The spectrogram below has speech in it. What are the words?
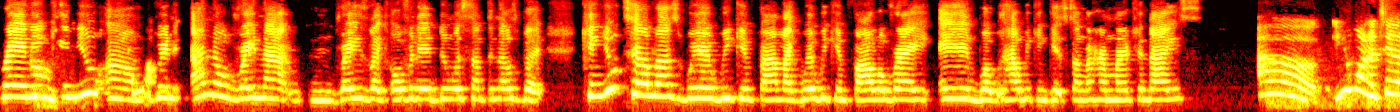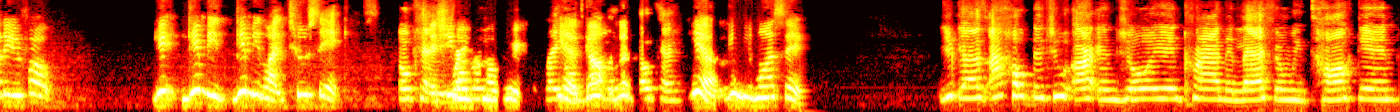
Granny, can you um, Granny? I know Ray not Ray's like over there doing something else, but can you tell us where we can find like where we can follow Ray and what how we can get some of her merchandise? Oh, you want to tell these folks? Give, give me give me like two seconds. Okay. And she Ray, come over here. Ray yeah, go. okay. Yeah, give me one sec. You guys, I hope that you are enjoying crying and laughing. We talking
